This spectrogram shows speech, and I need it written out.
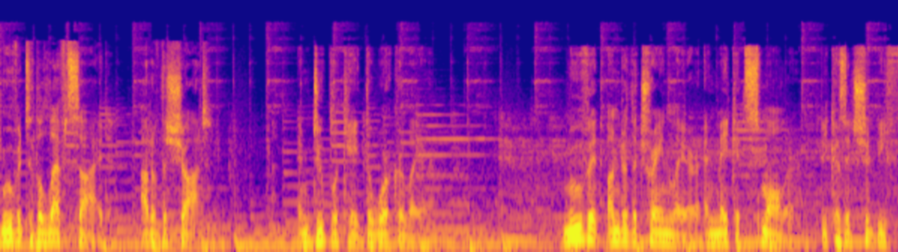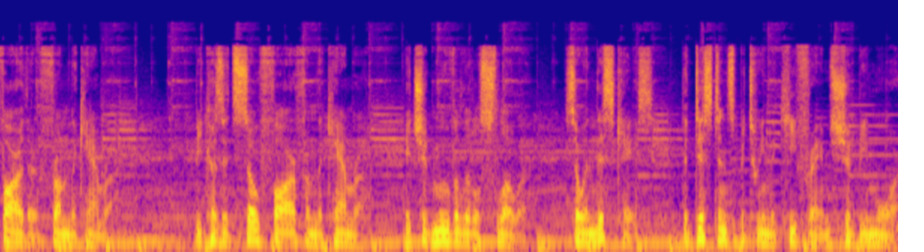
move it to the left side, out of the shot, and duplicate the worker layer. Move it under the train layer and make it smaller, because it should be farther from the camera. Because it's so far from the camera, it should move a little slower. So in this case, the distance between the keyframes should be more.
